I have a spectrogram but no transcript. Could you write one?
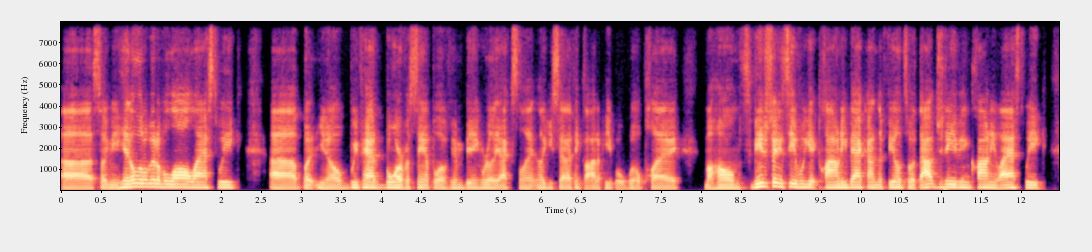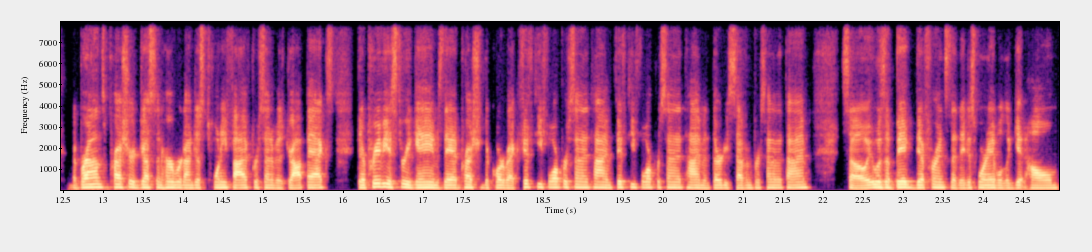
Uh, so I mean, hit a little bit of a lull last week, uh, but you know, we've had more of a sample of him being really excellent. Like you said, I think a lot of people will play Mahomes. It'd be interesting to see if we get Clowney back on the field. So without Jadeveon Clowney last week, the Browns pressured Justin Herbert on just 25% of his dropbacks. Their previous three games, they had pressured the quarterback 54% of the time, 54% of the time, and 37% of the time. So it was a big difference that they just weren't able to get home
